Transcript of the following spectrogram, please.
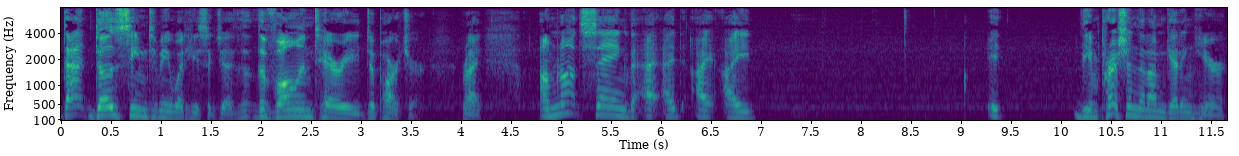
That does seem to me what he suggests the, the voluntary departure, right? I'm not saying that I, I, I, it the impression that I'm getting here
